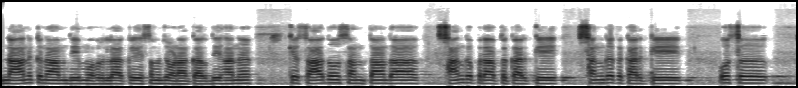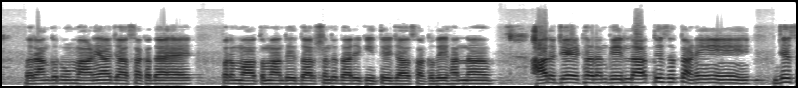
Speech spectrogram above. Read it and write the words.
ਨਾਨਕ ਨਾਮ ਦੀ ਮੋਹਰ ਲਾ ਕੇ ਸਮਝਾਉਣਾ ਕਰਦੇ ਹਨ ਕਿ ਸਾਧੂ ਸੰਤਾਂ ਦਾ ਸੰਗ ਪ੍ਰਾਪਤ ਕਰਕੇ, ਸੰਗਤ ਕਰਕੇ ਉਸ ਰੰਗ ਨੂੰ ਮਾਣਿਆ ਜਾ ਸਕਦਾ ਹੈ, ਪਰਮਾਤਮਾ ਦੇ ਦਰਸ਼ਨ ਦਿਦਾਰੇ ਕੀਤੇ ਜਾ ਸਕਦੇ ਹਨ। ਹਰ ਜੇਠ ਰੰਗੀਲਾ ਤਿਸ ਧਣੇ, ਜਿਸ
